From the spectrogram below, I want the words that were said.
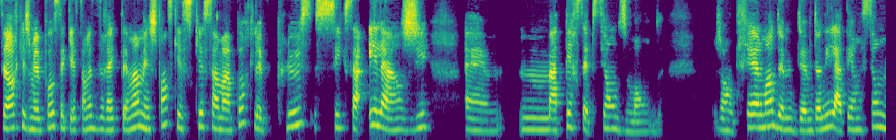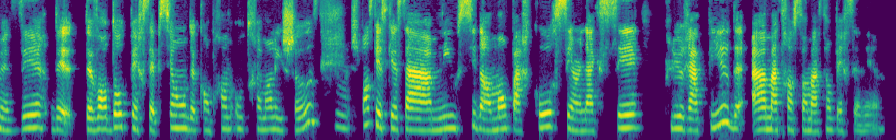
C'est rare que je me pose cette question-là directement, mais je pense que ce que ça m'apporte le plus, c'est que ça élargit euh, ma perception du monde genre réellement de, de, me donner la permission de me dire, de, de voir d'autres perceptions, de comprendre autrement les choses. Je pense que ce que ça a amené aussi dans mon parcours, c'est un accès plus rapide à ma transformation personnelle.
